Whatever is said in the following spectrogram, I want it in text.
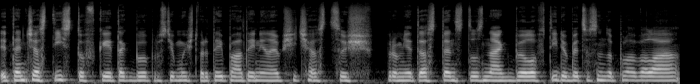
i ten čas té stovky, tak byl prostě můj čtvrtý, pátý nejlepší čas, což pro mě ta, ten znak byl v té době, co jsem zaplavala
